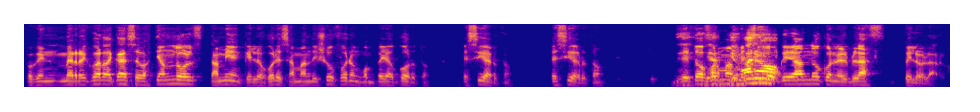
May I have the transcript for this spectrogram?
porque me recuerda acá a Sebastián Dols también, que los goles a Mandillú fueron con pelo corto. Es cierto, es cierto. De, De- todas de formas, me sigo quedando con el Blas pelo largo.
